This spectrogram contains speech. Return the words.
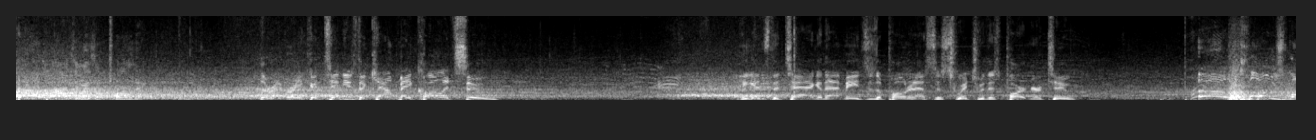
Paralyzing his opponent. The referee continues the count, may call it soon. He gets the tag, and that means his opponent has to switch with his partner, too. Oh, clothesline!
